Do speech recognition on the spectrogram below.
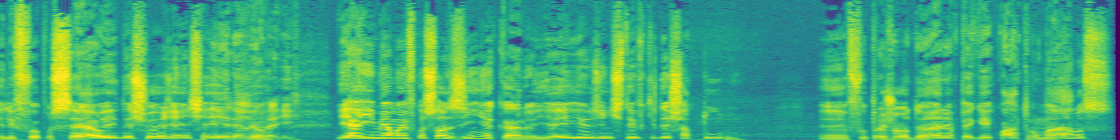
ele foi pro céu e deixou a gente aí, né, meu? Aí. E aí minha mãe ficou sozinha, cara. E aí a gente teve que deixar tudo. É, fui pra Jordânia, peguei quatro malas.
